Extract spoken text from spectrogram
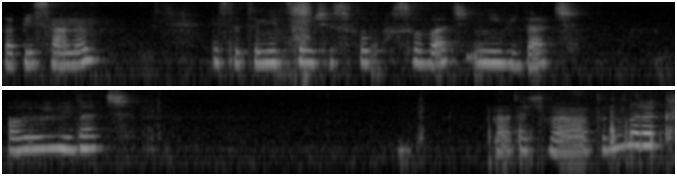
zapisany. Niestety nie chcę mi się sfokusować i nie widać. O, już widać. No, taki ma ten numerek.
